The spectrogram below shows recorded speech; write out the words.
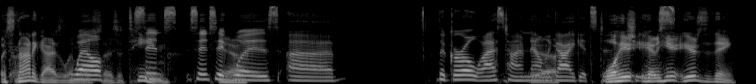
it's not a guys elimination. well, it's a team. since since it Yeah. was uh the girl last time, now the guy gets to well, here, here, here- here's the thing.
